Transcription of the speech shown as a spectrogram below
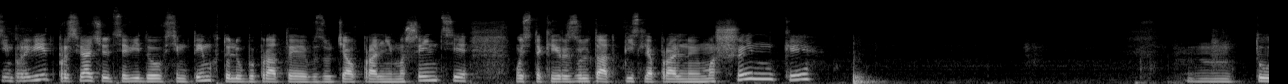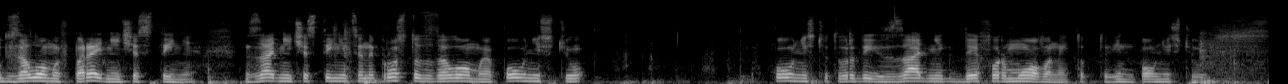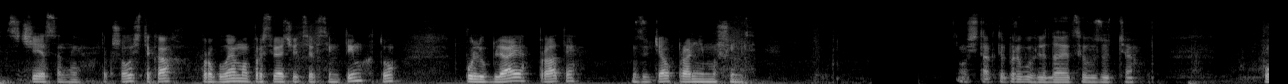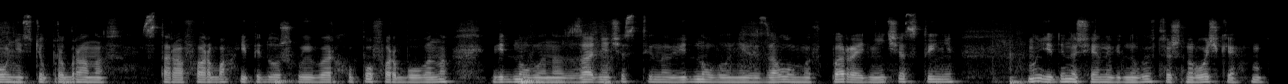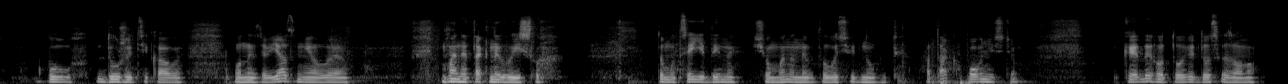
Всім привіт! Присвячується відео всім тим, хто любить прати взуття в пральній машинці. Ось такий результат після пральної машинки. Тут заломи в передній частині. В задній частині це не просто заломи, а повністю, повністю твердий заднік деформований. Тобто він повністю зчесаний. Так що ось така проблема присвячується всім тим, хто полюбляє прати взуття в пральній машинці. Ось так тепер виглядає це взуття. Повністю прибрана стара фарба і підошвою верху пофарбована, відновлена задня частина, відновлені заломи в передній частині. Ну, єдине, що я не відновив, це шнурочки. Був дуже цікавий. Вони зав'язані, але в мене так не вийшло. Тому це єдине, що в мене не вдалося відновити. А так повністю кеди готові до сезону.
